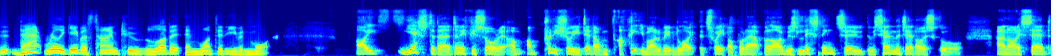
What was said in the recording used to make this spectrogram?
That really gave us time to love it and want it even more. I yesterday, I don't know if you saw it. I'm, I'm pretty sure you did. I'm, i think you might have even liked the tweet I put out. But I was listening to the Return of the Jedi score, and I said,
